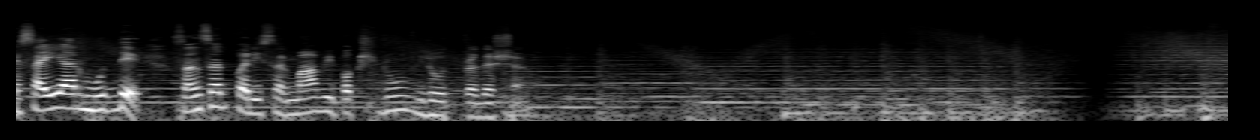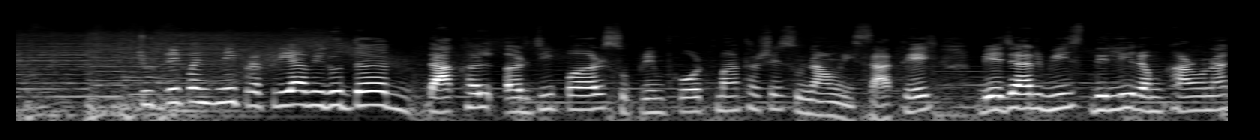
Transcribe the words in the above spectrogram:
એસઆઈઆર મુદ્દે સંસદ પરિસરમાં વિપક્ષનું વિરોધ પ્રદર્શન. ચૂંટણી પંચની પ્રક્રિયા વિરુદ્ધ દાખલ અરજી પર સુપ્રીમ કોર્ટમાં થશે સુનાવણી સાથે જ. બે હજાર વીસ દિલ્હી રમખાણોના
